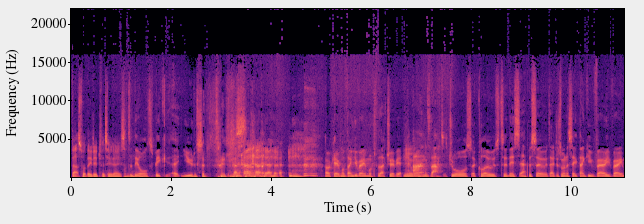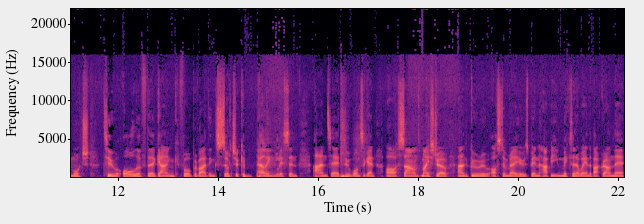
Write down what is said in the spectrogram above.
that's what they did for two days. Did they all speak at unison? okay, well, thank you very much for that trivia. And that draws a close to this episode. I just want to say thank you very, very much to all of the gang for providing such a compelling listen, and uh, to once again our sound maestro and guru Austin Ray, who's been happy mixing away in the background there.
